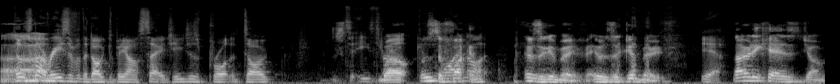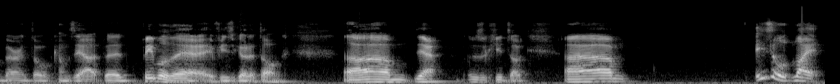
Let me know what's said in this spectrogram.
there was no Um, reason for the dog to be on stage. He just brought the dog to E3. Well, it was a fucking. not? It was a good move. It was a good move. Yeah, Nobody cares Jon Bernthal comes out, but people are there if he's got a dog. Um, yeah, it was a cute dog. Um, he's a like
